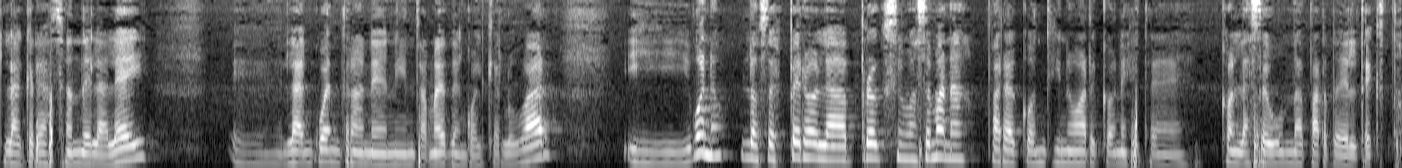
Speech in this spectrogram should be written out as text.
la creación de la ley. Eh, la encuentran en internet en cualquier lugar. Y bueno, los espero la próxima semana para continuar con este, con la segunda parte del texto.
